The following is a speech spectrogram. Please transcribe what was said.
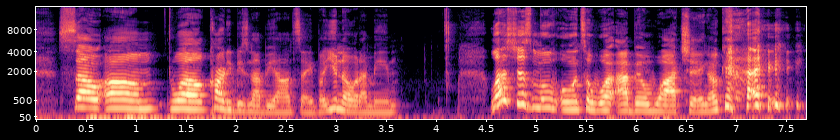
so, um, well, Cardi B's not Beyonce, but you know what I mean. Let's just move on to what I've been watching, okay?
